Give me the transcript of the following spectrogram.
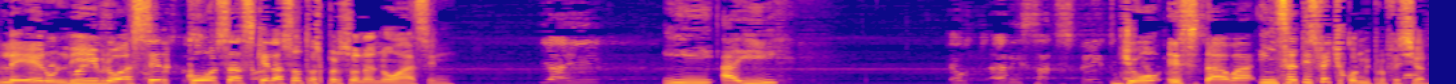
leer un libro, hacer cosas que las otras personas no hacen. Y ahí yo estaba insatisfecho con mi profesión.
